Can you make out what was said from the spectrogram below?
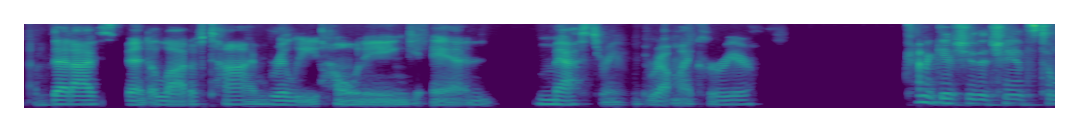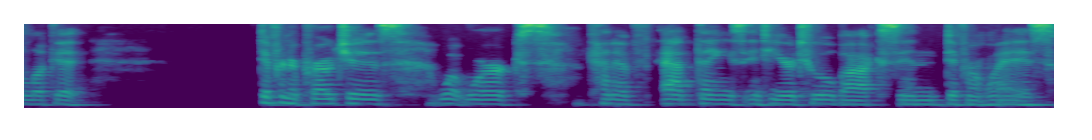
mm-hmm. that I've spent a lot of time really honing and mastering throughout my career. Kind of gives you the chance to look at different approaches, what works, kind of add things into your toolbox in different ways.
